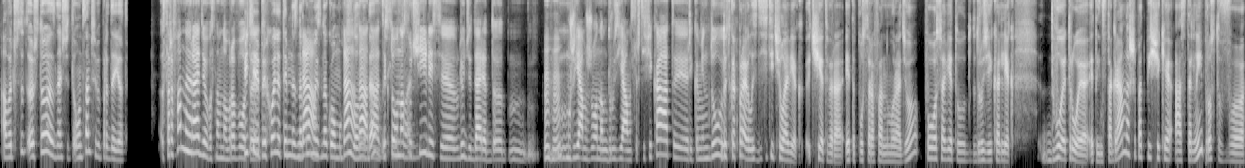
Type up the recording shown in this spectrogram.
А вот что, что значит, он сам себя продает? Сарафанное радио в основном работает. В Питере приходят именно знакомые да. знакомых, да, условно, да? да? Да, Те, кто у нас учились, люди дарят угу. мужьям, женам, друзьям сертификаты, рекомендуют. Ну, то есть, как правило, из 10 человек четверо – это по сарафанному радио, по совету друзей и коллег. Двое-трое – это Инстаграм наши подписчики, а остальные просто в,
